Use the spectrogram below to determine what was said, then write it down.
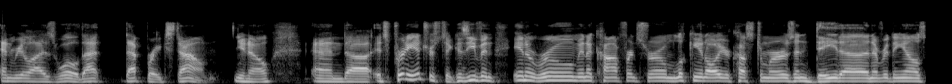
and realize, whoa, that that breaks down, you know, and uh, it's pretty interesting because even in a room, in a conference room, looking at all your customers and data and everything else,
